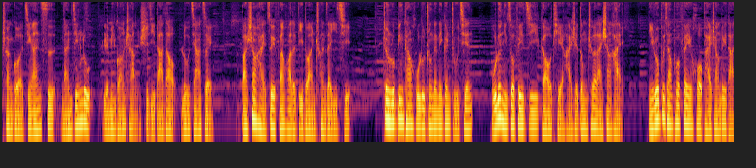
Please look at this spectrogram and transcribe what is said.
穿过静安寺、南京路、人民广场、世纪大道、陆家嘴，把上海最繁华的地段串在一起。正如冰糖葫芦中的那根竹签，无论你坐飞机、高铁还是动车来上海。你若不想破费或排长队打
